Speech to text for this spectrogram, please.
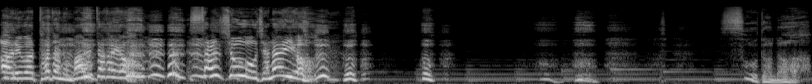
あれはただの丸太だよ山椒王じゃないよそうだな。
